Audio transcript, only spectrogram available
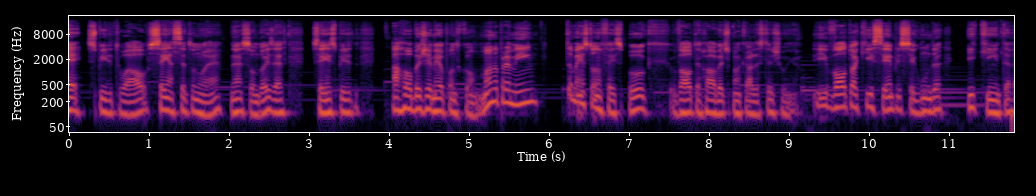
é espiritual, sem acento no é, né? São dois S, sem espírito, gmail.com. Manda para mim. Também estou no Facebook, Walter Robert McAllister Jr. E volto aqui sempre segunda e quinta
